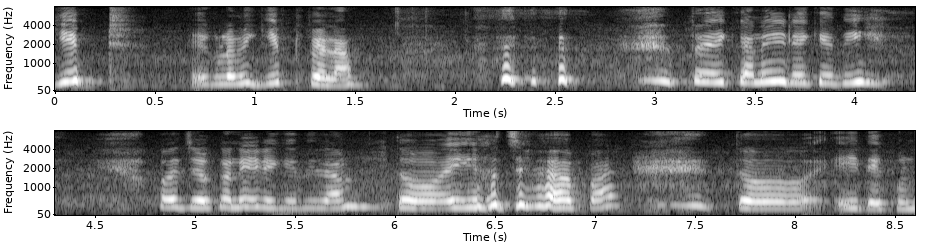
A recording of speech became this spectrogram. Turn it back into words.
গিফট, এগুলো আমি গিফট পেলাম। তো এখানেই রেখে দিই। ওই ওখানেই রেখে দিলাম। তো এই হচ্ছে ব্যাপার। তো এই দেখুন,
